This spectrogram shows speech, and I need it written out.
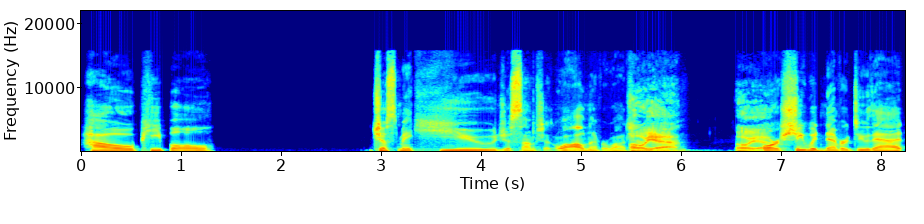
how people just make huge assumptions. Well, I'll never watch Oh yeah, again. oh yeah. Or she would never do that.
